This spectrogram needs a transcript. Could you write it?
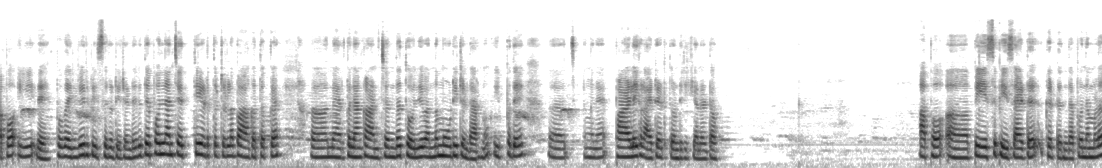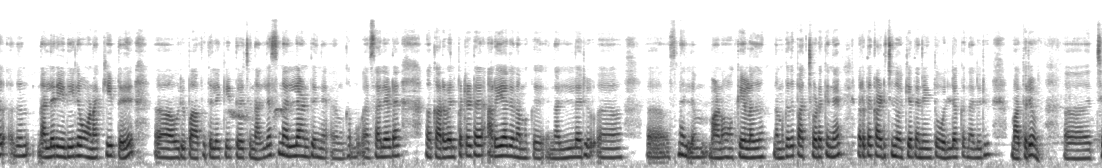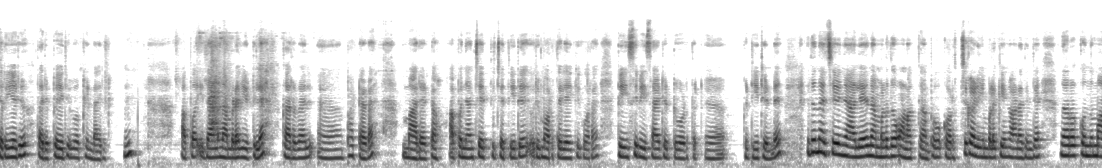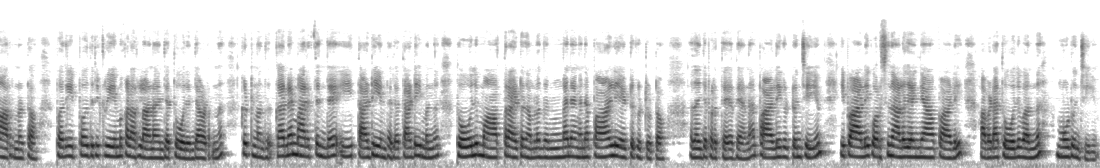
അപ്പോൾ ഈ ഇതേ ഇപ്പോൾ വലിയൊരു പീസ് കിട്ടിയിട്ടുണ്ട്. ഇതേപോലെ ഞാൻ ചെത്തി എടുത്തിട്ടുള്ള ഭാഗത്തൊക്കെ നേരത്തെ ഞാൻ കാണിച്ചതിന്റെ തൊലി വന്ന് മൂടിയിട്ടുണ്ടായിരുന്നു. ഇപ്പോൾ ഇതേ അങ്ങനെ പാളികളായിട്ട് എടുത്തുകൊണ്ടിരിക്കുകയാണ് കേട്ടോ അപ്പോൾ പീസ് പീസായിട്ട് കിട്ടുന്നത്. അപ്പോൾ നമ്മൾ അത് നല്ല രീതിയിൽ ഉണക്കിയിട്ട് ഒരു പാത്രത്തിലേക്ക് ഇട്ട് വെച്ച് നല്ല സ്മെല്ലാണ് തന്നെ. നമുക്ക് മസാലയുടെ കറുവൽപ്പട്ടയുടെ അറിയാതെ നമുക്ക്. നല്ലൊരു സ്മെല്ലും മണവും ഒക്കെ ഉള്ളത്. നമുക്കത് പച്ചവടക്കിനെ വെറുതെ കടിച്ചു നോക്കിയാൽ തന്നെ തോലിലൊക്കെ നല്ലൊരു മധുരവും ചെറിയൊരു പരിപ്പ് എരിവും ഉണ്ടായിരിക്കും. അപ്പോൾ ഇതാണ് നമ്മുടെ വീട്ടിലെ കറുവൽ പട്ടയുടെ മര കേട്ടോ അപ്പോൾ ഞാൻ ചെത്തി ചെത്തിയിട്ട് ഒരു മുറത്തിലേക്ക് കുറേ പീസ് പീസായിട്ട് ഇട്ട് കൊടുത്തിട്ട് കിട്ടിയിട്ടുണ്ട്. ഇതെന്ന് വെച്ച് കഴിഞ്ഞാൽ നമ്മളിത് ഉണക്കാം. അപ്പോൾ കുറച്ച് കഴിയുമ്പോഴേക്കും കാണാം അതിന്റെ നിറമൊക്കെ ഒന്ന് മാറണം കേട്ടോ അപ്പോൾ അത് ഇപ്പോൾ ഇതൊരു ക്രീം കളറിലാണ് അതിന്റെ തോലിന്റെ അവിടെ നിന്ന് കിട്ടുന്നത് കാരണം മരത്തിന്റെ ഈ തടി ഉണ്ടല്ലോ തടിയുമെന്ന് തോൽ മാത്രമായിട്ട് നമ്മൾ ഇങ്ങനെ അങ്ങനെ പാളിയായിട്ട് കിട്ടും കേട്ടോ അതതിന്റെ പ്രത്യേകതയാണ്. പാളി കിട്ടുകയും ചെയ്യും. ഈ പാളി കുറച്ച് നാൾ കഴിഞ്ഞാൽ ആ പാളി അവിടെ ആ തോൽ വന്ന് മൂടുകയും ചെയ്യും.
